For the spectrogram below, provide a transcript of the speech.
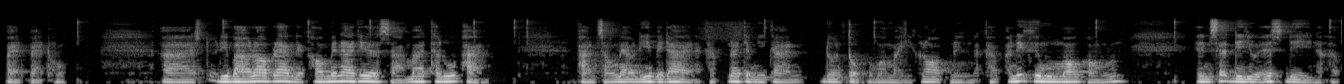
0.6886อ่ารีบาวรอบแรกเนี่ยเขาไม่น่าที่จะสามารถทะลุผ่าน ผ่าน 2 แนวนี้ไปได้นะครับ น่าจะมีการโดนตกลงมาใหม่อีกรอบหนึ่งนะครับ อันนี้คือมุมมองของ NZD-USD นะครับ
